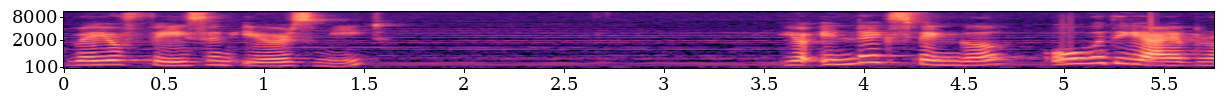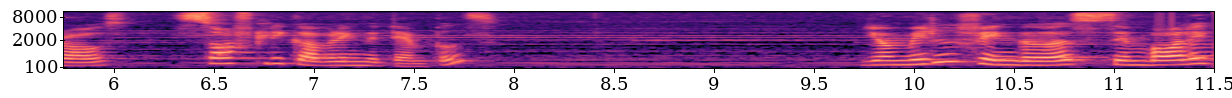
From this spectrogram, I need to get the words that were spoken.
where your face and ears meet. Your index finger over the eyebrows softly covering the temples. Your middle fingers symbolic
